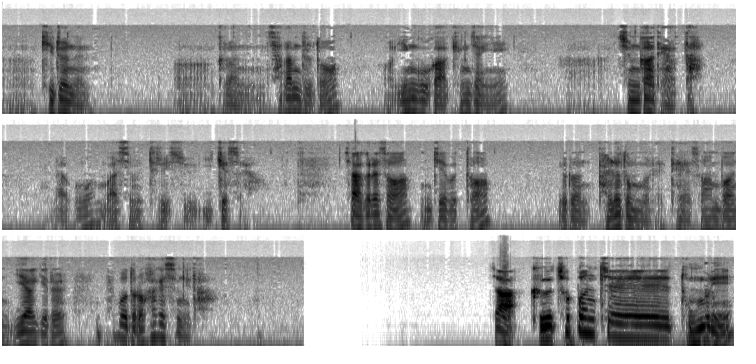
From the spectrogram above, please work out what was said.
어, 기르는 어, 그런 사람들도 어, 인구가 굉장히 어, 증가되었다 라고 말씀을 드릴 수 있겠어요. 자 그래서 이제부터 이런 반려동물에 대해서 한번 이야기를 해보도록 하겠습니다 자 그 첫 번째 동물이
